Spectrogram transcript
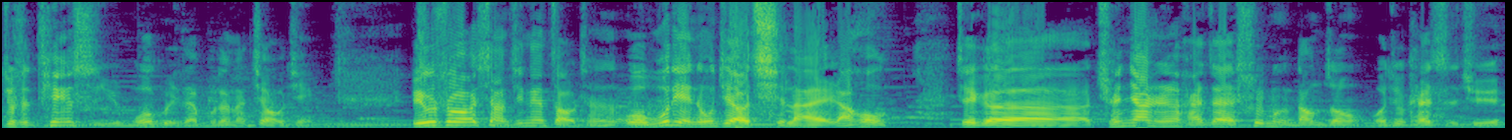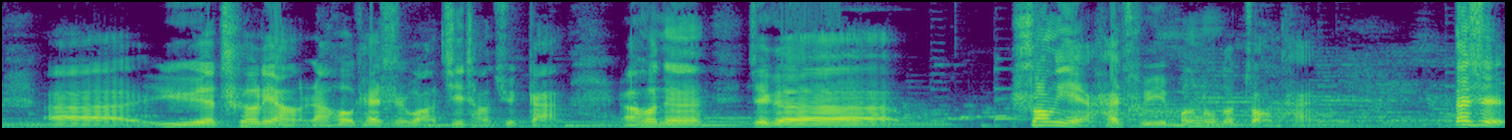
就是天使与魔鬼在不断的较劲。比如说，像今天早晨，我五点钟就要起来，然后这个全家人还在睡梦当中，我就开始去呃预约车辆，然后开始往机场去赶。然后呢，这个双眼还处于朦胧的状态。但是，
